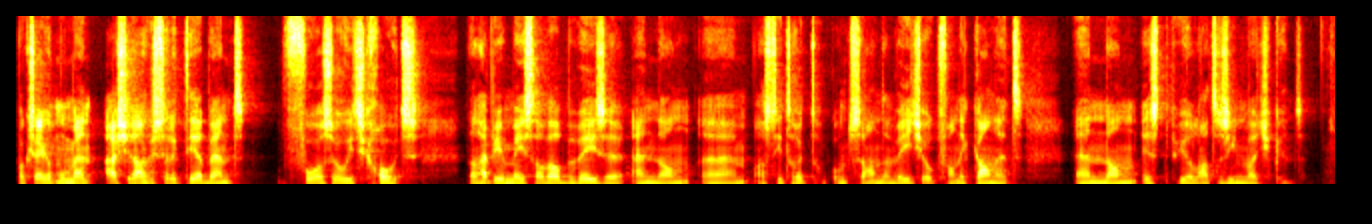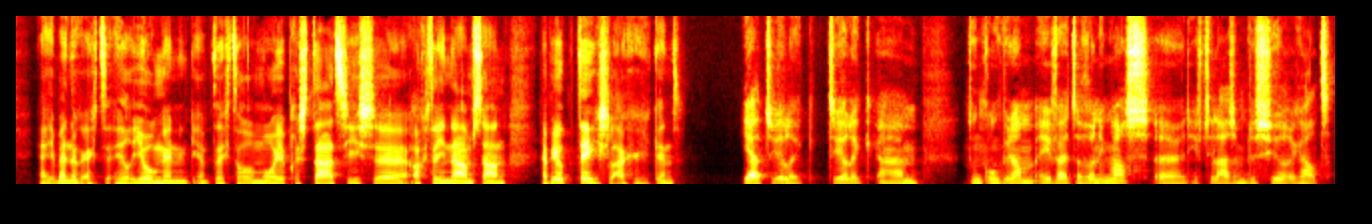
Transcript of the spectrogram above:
wat ik zeg, op het moment als je dan geselecteerd bent voor zoiets groots, dan heb je je meestal wel bewezen. En dan, ehm, als die druk erop komt te staan, dan weet je ook van, ik kan het. En dan is het puur laten zien wat je kunt. Ja, je bent nog echt heel jong en je hebt echt al mooie prestaties eh, achter je naam staan. Heb je ook tegenslagen gekend? Ja, tuurlijk. tuurlijk. Ehm, toen Conquidam even uit de running was, eh, die heeft helaas een blessure gehad.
